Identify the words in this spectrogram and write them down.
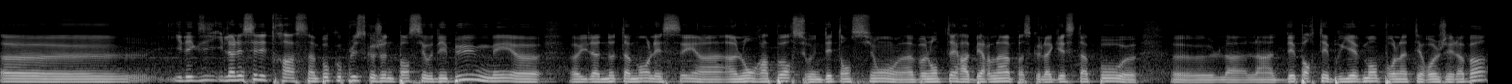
Euh, il, il, a laissé des traces, hein, beaucoup plus que je ne pensais au début, mais euh, il a notamment laissé un, long rapport sur une détention involontaire à Berlin parce que la Gestapo l'a déporté brièvement pour l'interroger là-bas.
